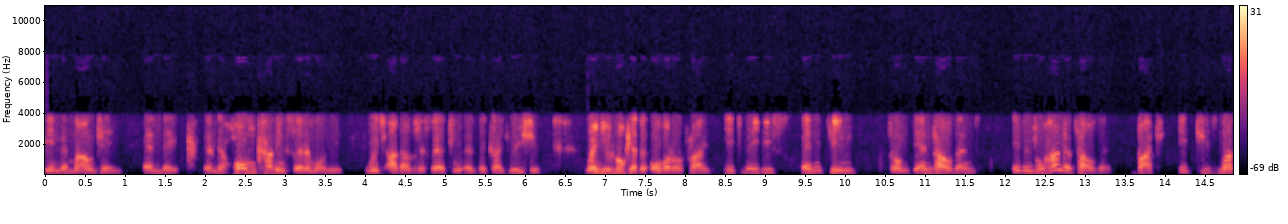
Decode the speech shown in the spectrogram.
in the mountain and the and the homecoming ceremony, which others refer to as the graduation. When you look at the overall price, it may be anything from ten thousand even to 100,000. But it is not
